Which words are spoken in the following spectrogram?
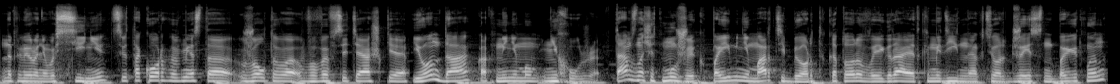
Например, у него синий цветокор вместо желтого в «Во все тяжкие». И он, да, как минимум, не хуже. Там, значит, мужик по имени Марти Бёрд, которого играет комедийный актер Джейсон Бейтман,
